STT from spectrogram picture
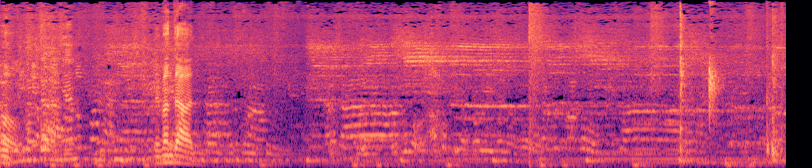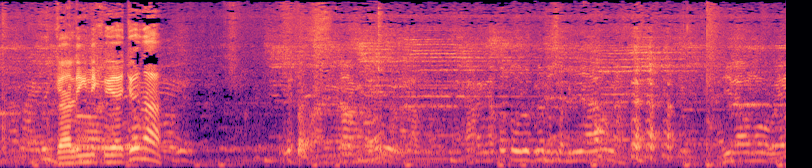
Oh. Limandaan. Galing ni Kuya Jun ah. Parang natutulog na sa bilyaran na. Hindi na umuwi.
